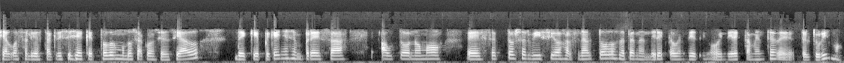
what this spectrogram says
si algo ha salido de esta crisis es que todo el mundo se ha concienciado de que pequeñas empresas, autónomos, eh, sector servicios, al final todos dependen directa o, indirectamente del turismo.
